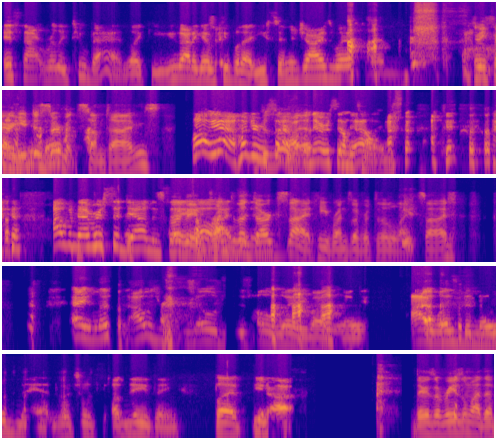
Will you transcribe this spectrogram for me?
it's not really too bad. Like you got to give people that you synergize with. And, to be fair, you deserve it sometimes. Oh yeah, hundred percent. I would never sit sometimes. down. I would never sit down and say, "Oh, run to the dark side." He runs over to the light side. hey, listen, I was nodes this whole way. By the way, I was the node man, which was amazing. But you know, there's a reason why the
